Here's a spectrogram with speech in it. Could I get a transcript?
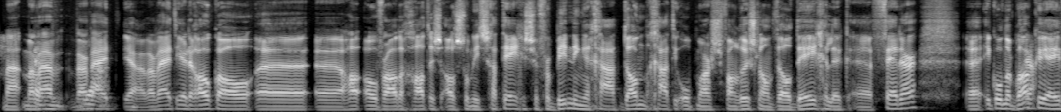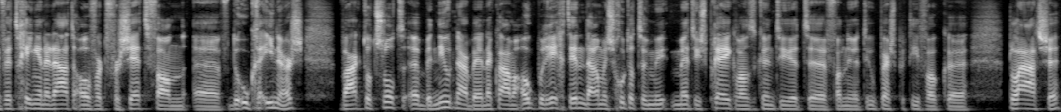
Maar, maar waar, waar, wij het, ja, waar wij het eerder ook al uh, uh, over hadden gehad, is als het om die strategische verbindingen gaat, dan gaat die opmars van Rusland wel degelijk uh, verder. ik onderbrak ja. u even. Het ging inderdaad over het verzet van de Oekraïners. Waar ik tot slot benieuwd naar ben. Er kwamen ook berichten in. Daarom is het goed dat we met u spreken, want dan kunt u het vanuit uw perspectief ook plaatsen.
